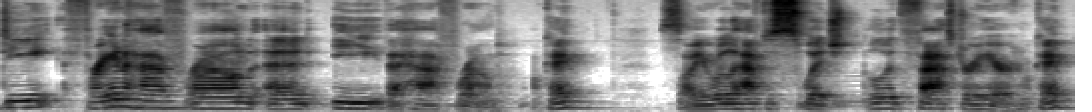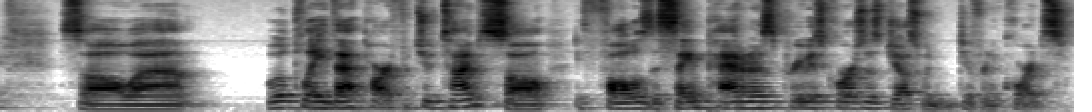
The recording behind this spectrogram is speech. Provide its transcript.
D three and a half round and E the half round, okay? So you really have to switch a little bit faster here, okay? So uh, we'll play that part for two times. So it follows the same pattern as previous courses, just with different chords.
